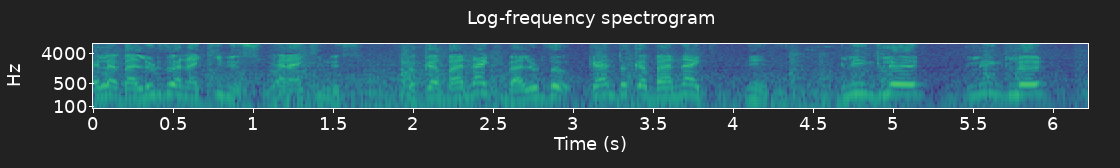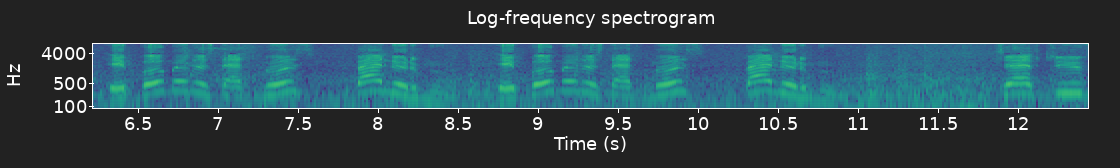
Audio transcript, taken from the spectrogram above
Έλα, μπαλούρδο, ανακοίνωση. Ανακοίνωση. Το καμπανάκι, μπαλούρδο. Κάνε το καμπανάκι. Ναι, ναι. Γκλίγκλον, γκλίγκλον. Επόμενος σταθμός, πάνω μου. Επόμενος σταθμός, πάνω μου. Τσαφ τσουφ,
